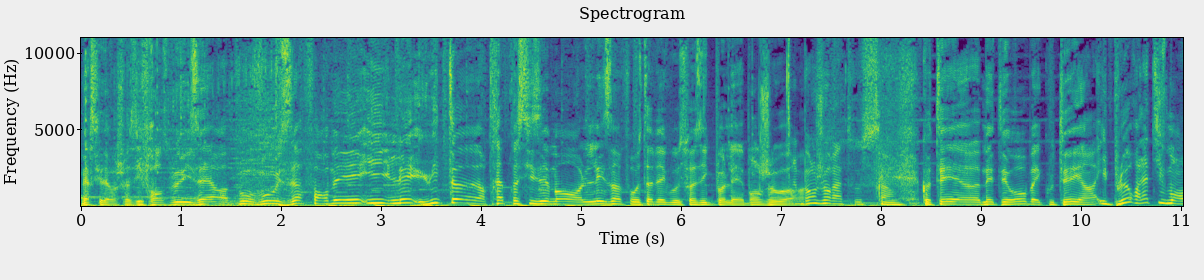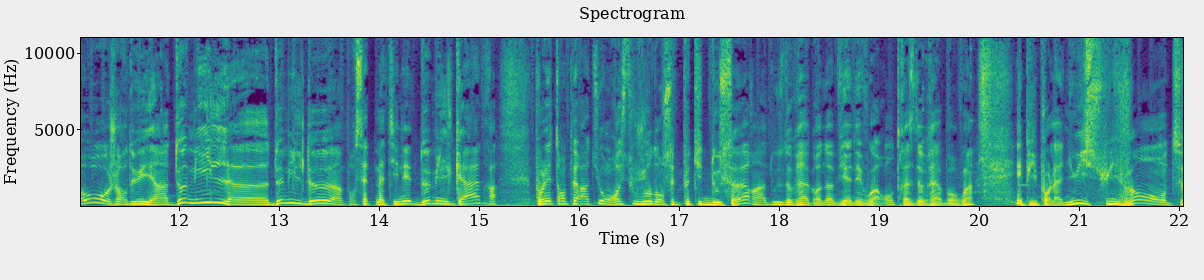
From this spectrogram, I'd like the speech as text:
Merci d'avoir choisi France Bleu Isère pour vous informer. Il est 8 heures très précisément. Les infos c'est avec vous, Soisic Paulet. Bonjour. Bonjour à tous. Côté euh, météo, bah écoutez, hein, il pleut relativement haut aujourd'hui. Hein, 2000, euh, 2002 hein, pour cette matinée, 2004. Pour les températures, on reste toujours dans cette petite douceur. Hein, 12 degrés à Grenoble, Vienne et Voiron, 13 degrés à Bourgoin. Et puis pour la nuit suivante,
